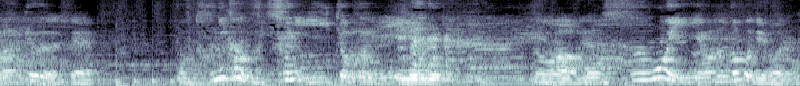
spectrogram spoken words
楽曲としてもうとにかく普通にいい曲っていうのはもうすごいいろんなとこで言われる。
